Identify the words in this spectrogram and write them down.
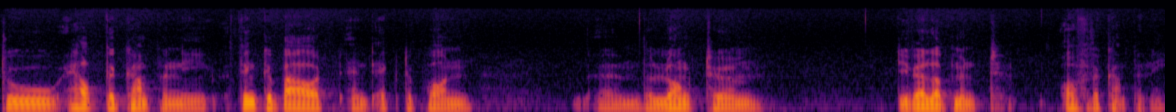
to help the company think about and act upon um, the long-term development of the company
